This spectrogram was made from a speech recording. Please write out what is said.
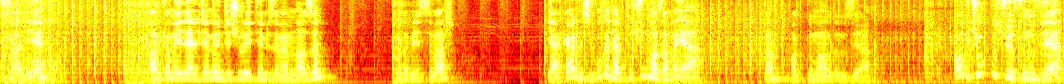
Bir saniye. Arkama ilerleyeceğim. Önce şurayı temizlemem lazım. Burada birisi var. Ya kardeşim bu kadar pusulmaz ama ya. Lan aklımı aldınız ya. Abi çok pusuyorsunuz ya.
